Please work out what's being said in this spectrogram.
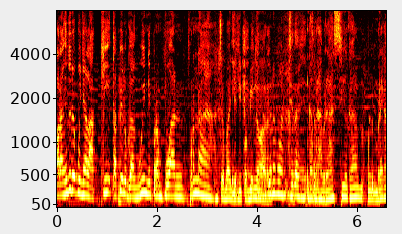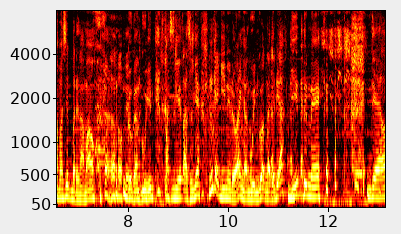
orang itu udah punya laki, tapi lu gangguin nih perempuan. Pernah coba jadi Ih, pebinor. Gimana? Cerita, Gak pernah berhasil kan mereka pasti pada nggak mau gue gangguin pas lihat aslinya hmm, kayak gini doang gangguin gue nggak jadi ah gitu nih Jel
